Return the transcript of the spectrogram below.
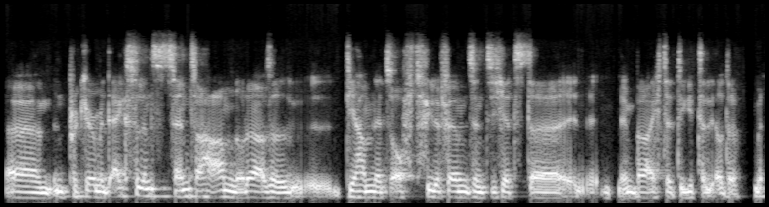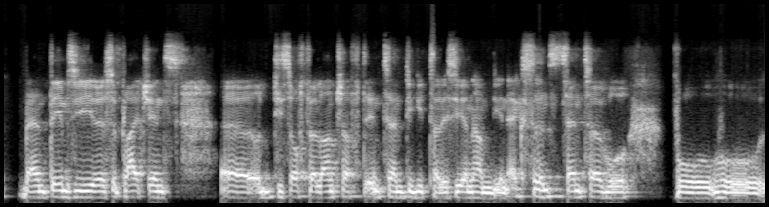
ähm, ein Procurement Excellence Center haben, oder? Also die haben jetzt oft, viele Firmen sind sich jetzt äh, im Bereich der Digital oder währenddem sie ihre Supply Chains äh, und die Softwarelandschaft intern digitalisieren, haben die ein Excellence Center, wo wo, wo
